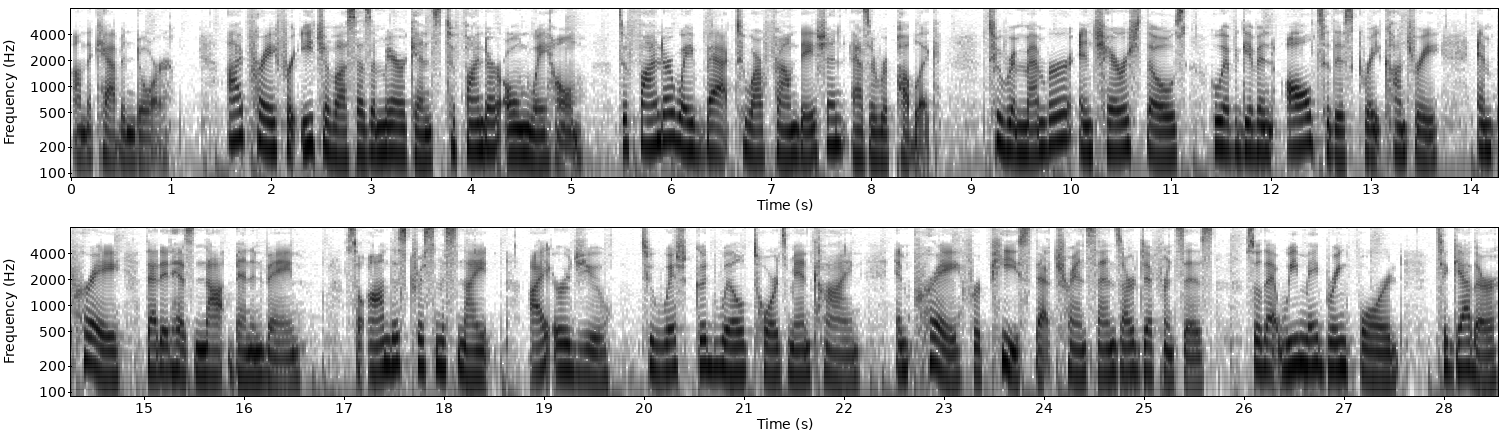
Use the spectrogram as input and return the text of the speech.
on the cabin door. I pray for each of us as Americans to find our own way home, to find our way back to our foundation as a republic, to remember and cherish those who have given all to this great country, and pray that it has not been in vain. So on this Christmas night, I urge you to wish goodwill towards mankind and pray for peace that transcends our differences so that we may bring forward together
